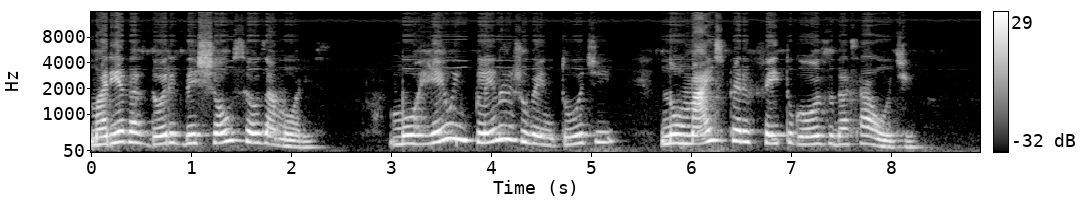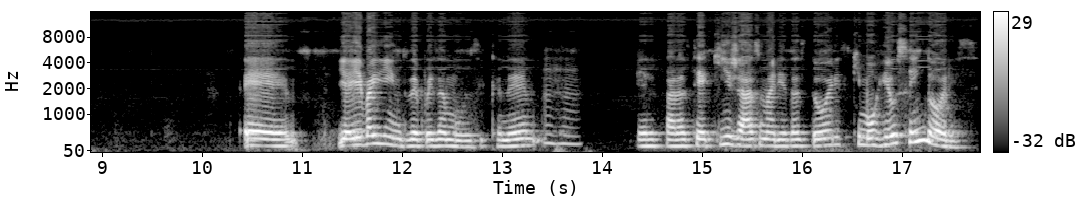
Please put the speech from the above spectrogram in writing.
Maria das Dores deixou seus amores morreu em plena juventude, no mais perfeito gozo da saúde. É, e aí vai indo depois a música, né? Uhum. Ele fala assim, aqui jaz Maria das Dores, que morreu sem dores.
